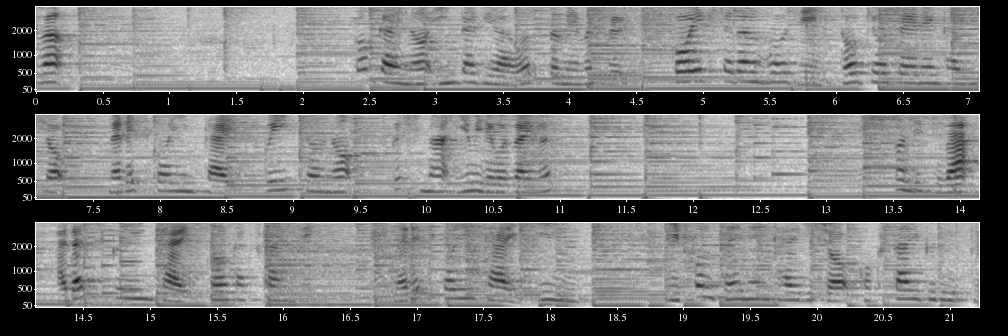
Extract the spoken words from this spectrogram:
ちは。今回のインタビュアーを務めます公益社団法人東京青年会議所なでしこ委員会副委員長の福島由美でございます。本日は足立区委員会総括幹事なでしこ委員会委員日本青年会議所国際グループ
